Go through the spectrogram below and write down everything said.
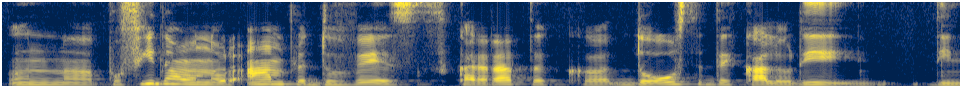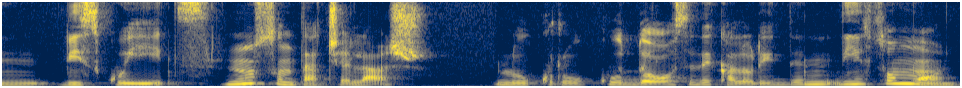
în pofida unor ample dovezi care arată că 200 de calorii din biscuiți nu sunt același lucru cu 200 de calorii din, din somon.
